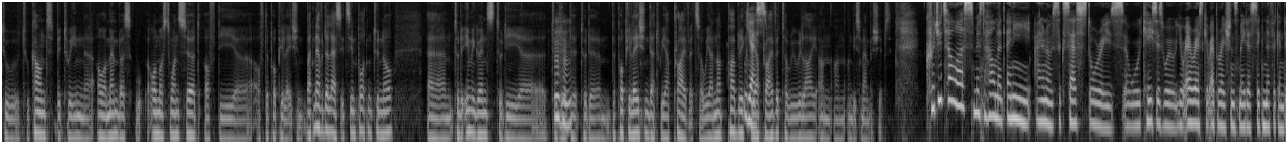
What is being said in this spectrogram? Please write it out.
to, to count between uh, our members w- almost one third of the, uh, of the population. But nevertheless, it's important to know um, to the immigrants, to the uh, to Mhm. the, the to the um, the population that we are private. So we are not public. Yes. We are private. So we rely on on, on these memberships. Could you tell us, Mr. Helmet, any, I don't know, success stories or cases where your air rescue operations made a significant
